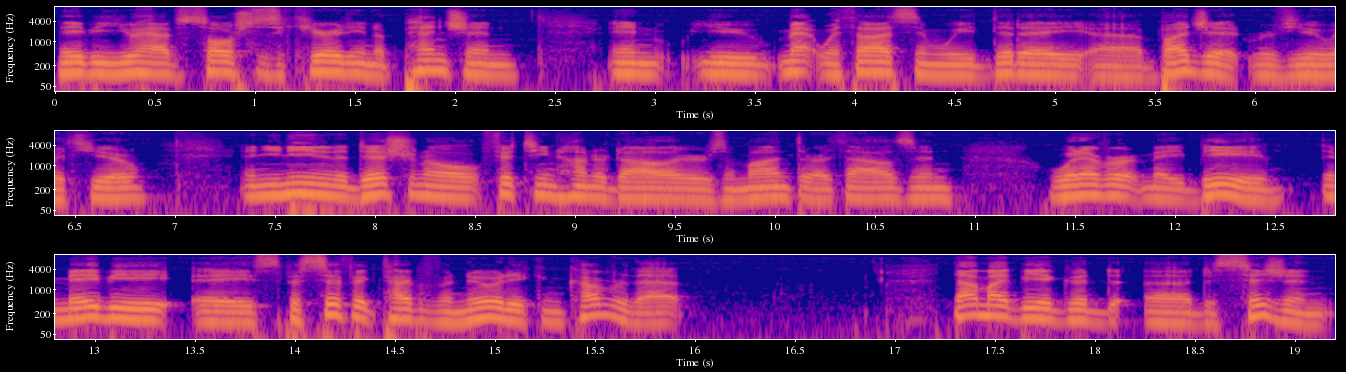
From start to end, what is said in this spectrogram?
maybe you have Social Security and a pension, and you met with us and we did a uh, budget review with you, and you need an additional fifteen hundred dollars a month or a thousand, whatever it may be. It may be a specific type of annuity can cover that. That might be a good uh, decision,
